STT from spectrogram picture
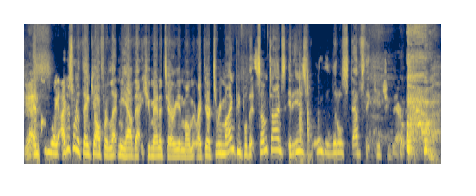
yes. And by the way, I just want to thank y'all for letting me have that humanitarian moment right there to remind people that sometimes it is really the little steps that get you there.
